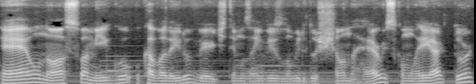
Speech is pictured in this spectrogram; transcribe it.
é o nosso amigo o Cavaleiro Verde. Temos aí o vislumbre do Sean Harris como Rei Arthur,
